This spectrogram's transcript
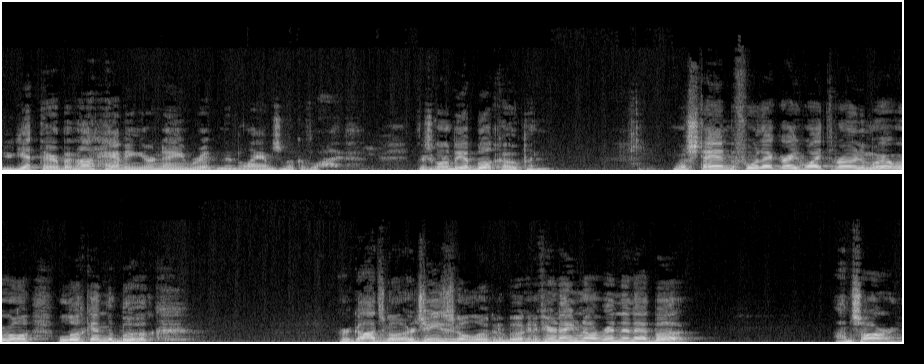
You get there by not having your name written in the Lamb's Book of Life. There's going to be a book open. We'll stand before that great white throne and we're, we're going to look in the book. Or God's going, or Jesus is going to look in the book. And if your name's not written in that book, I'm sorry.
